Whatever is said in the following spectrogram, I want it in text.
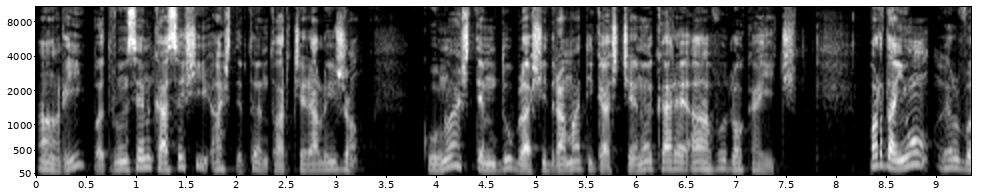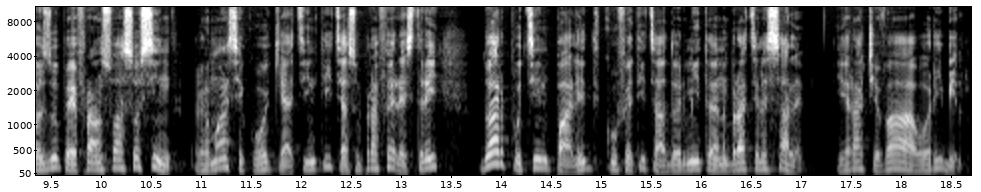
Henri pătrunse în casă și așteptă întoarcerea lui Jean. Cunoaștem dubla și dramatica scenă care a avut loc aici. Pardaion îl văzu pe François sosind, rămase cu ochii ațintiți asupra ferestrei, doar puțin palid, cu fetița adormită în brațele sale. Era ceva oribil.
